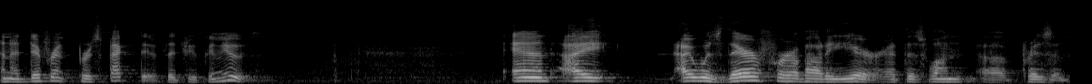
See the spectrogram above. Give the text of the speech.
and a different perspective that you can use. And I, I was there for about a year at this one uh, prison.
